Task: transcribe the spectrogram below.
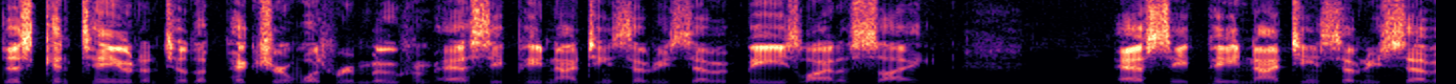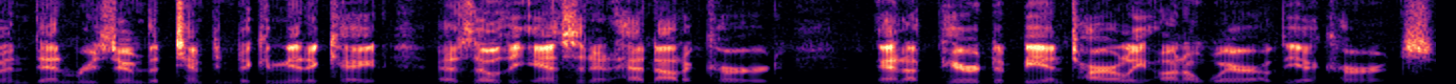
This continued until the picture was removed from SCP-1977-B's line of sight. SCP-1977 then resumed attempting to communicate as though the incident had not occurred, and appeared to be entirely unaware of the occurrence.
